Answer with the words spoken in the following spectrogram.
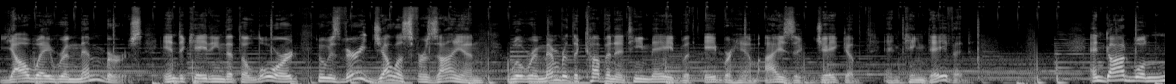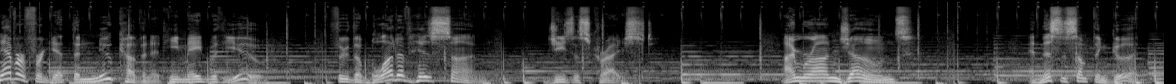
Yahweh remembers, indicating that the Lord, who is very jealous for Zion, will remember the covenant he made with Abraham, Isaac, Jacob, and King David. And God will never forget the new covenant he made with you through the blood of his Son, Jesus Christ. I'm Ron Jones, and this is something good.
